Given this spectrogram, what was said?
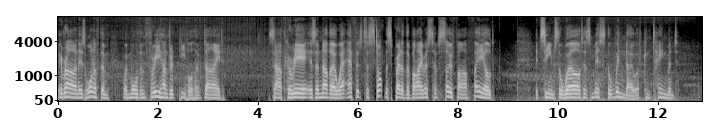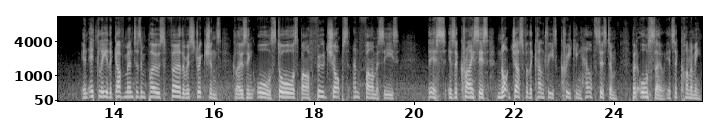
Iran is one of them, where more than 300 people have died. South Korea is another where efforts to stop the spread of the virus have so far failed. It seems the world has missed the window of containment. In Italy, the government has imposed further restrictions, closing all stores, bar food shops and pharmacies. This is a crisis not just for the country's creaking health system, but also its economy.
